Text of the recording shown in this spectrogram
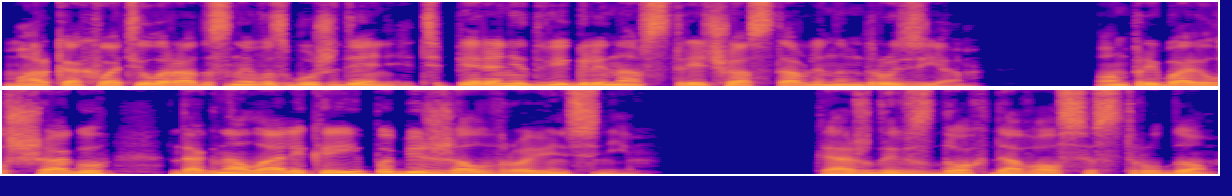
Марка охватило радостное возбуждение. Теперь они двигали навстречу оставленным друзьям. Он прибавил шагу, догнал Алика и побежал вровень с ним. Каждый вздох давался с трудом.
